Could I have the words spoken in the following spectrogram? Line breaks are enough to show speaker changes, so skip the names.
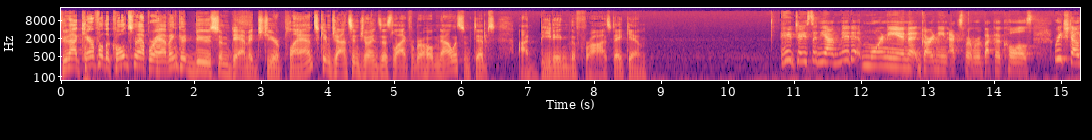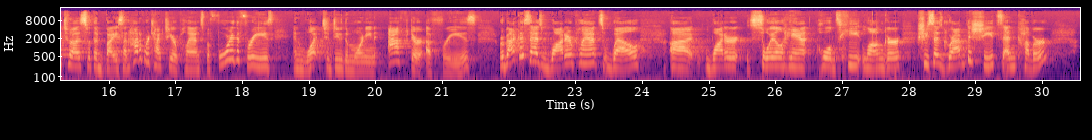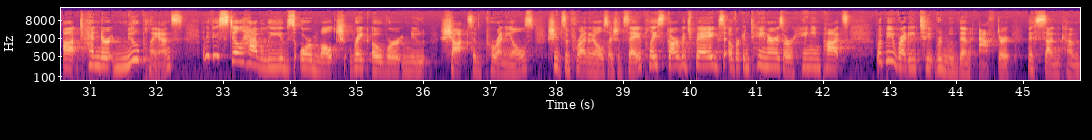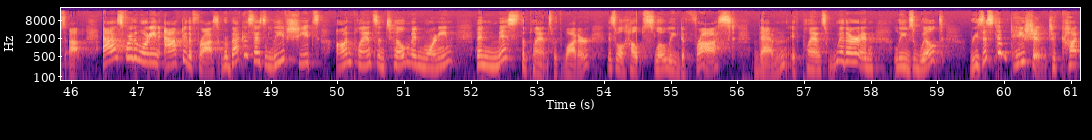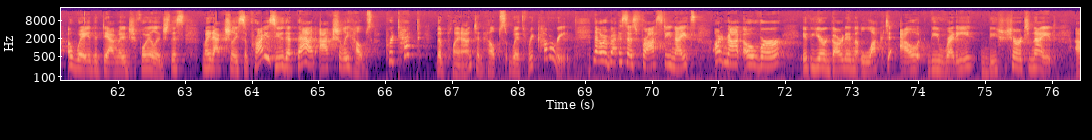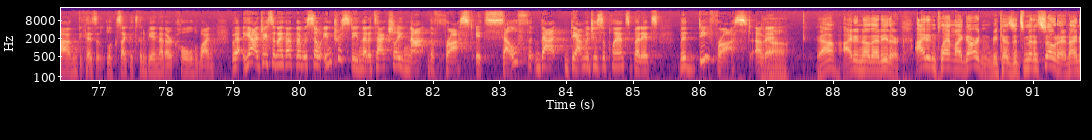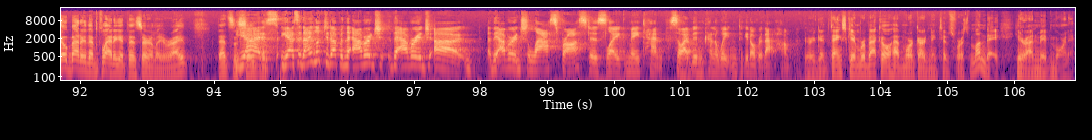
If you're not careful, the cold snap we're having could do some damage to your plants. Kim Johnson joins us live from her home now with some tips on beating the frost. Hey, Kim.
Hey, Jason. Yeah, mid morning gardening expert Rebecca Coles reached out to us with advice on how to protect your plants before the freeze and what to do the morning after a freeze. Rebecca says water plants well. Uh, water, soil hand, holds heat longer. She says grab the sheets and cover uh, tender new plants. And if you still have leaves or mulch, rake over new shots of perennials, shoots of perennials, I should say. Place garbage bags over containers or hanging pots but be ready to remove them after the sun comes up. As for the morning after the frost, Rebecca says leave sheets on plants until mid morning, then mist the plants with water. This will help slowly defrost them. If plants wither and leaves wilt, Resist temptation to cut away the damaged foliage. This might actually surprise you that that actually helps protect the plant and helps with recovery. Now, Rebecca says frosty nights are not over. If your garden lucked out, be ready. Be sure tonight um, because it looks like it's going to be another cold one. But yeah, Jason, I thought that was so interesting that it's actually not the frost itself that damages the plants, but it's the defrost of
yeah.
it.
Yeah, I didn't know that either. I didn't plant my garden because it's Minnesota and I know better than planting it this early, right? That's the
yes, yes, and I looked it up, and the average, the average, uh, the average last frost is like May 10th. So yeah. I've been kind of waiting to get over that hump.
Very good. Thanks, Kim. Rebecca will have more gardening tips for us Monday here on Mid Morning.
